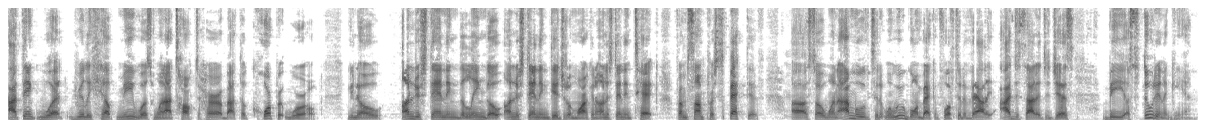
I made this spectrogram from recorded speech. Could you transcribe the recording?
I think what really helped me was when I talked to her about the corporate world, you know, understanding the lingo, understanding digital marketing, understanding tech from some perspective. Uh, so when I moved to the, when we were going back and forth to the valley, I decided to just be a student again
